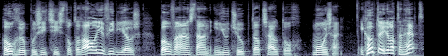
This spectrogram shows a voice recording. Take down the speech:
hogere posities, totdat al je video's bovenaan staan in YouTube. Dat zou toch mooi zijn. Ik hoop dat je er wat aan hebt.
